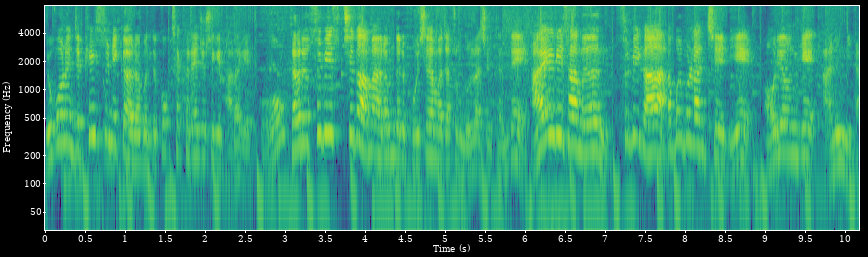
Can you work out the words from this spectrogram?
요거는 이제 필수니까 여러분들 꼭 체크를 해주시기 바라겠고 자 그리고 수비 수치도 아마 여러분들이 보시자마자 좀 놀라실 텐데 4123은 수비가 더블 볼란치에 비해 어려운 게 아닙니다.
